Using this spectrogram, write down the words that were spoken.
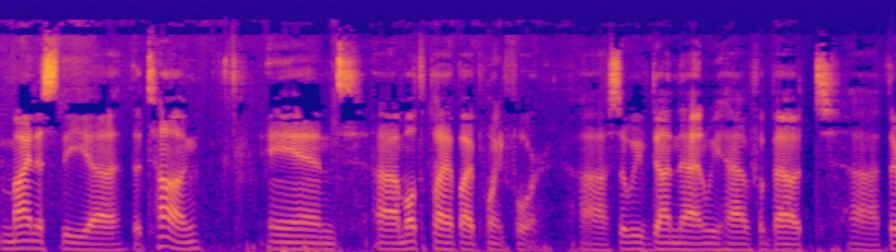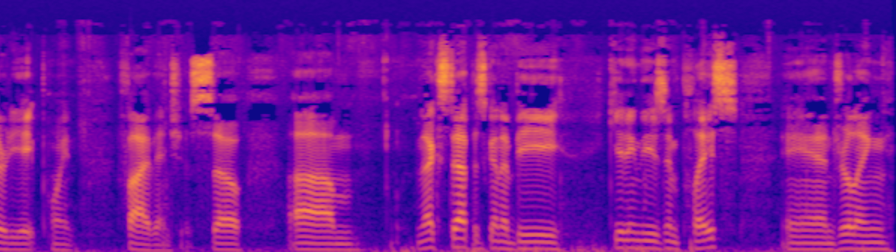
minus the uh, the tongue and uh, multiply it by 0.4. Uh, so we've done that and we have about uh, 38.5 inches. So um, next step is going to be getting these in place and drilling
